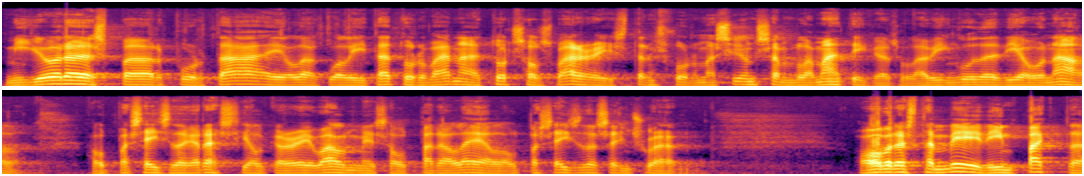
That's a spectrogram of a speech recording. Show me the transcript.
millores per portar la qualitat urbana a tots els barris, transformacions emblemàtiques, l'Avinguda Diagonal, el Passeig de Gràcia, el carrer Balmes, el Paral·lel, el Passeig de Sant Joan. Obres també d'impacte,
